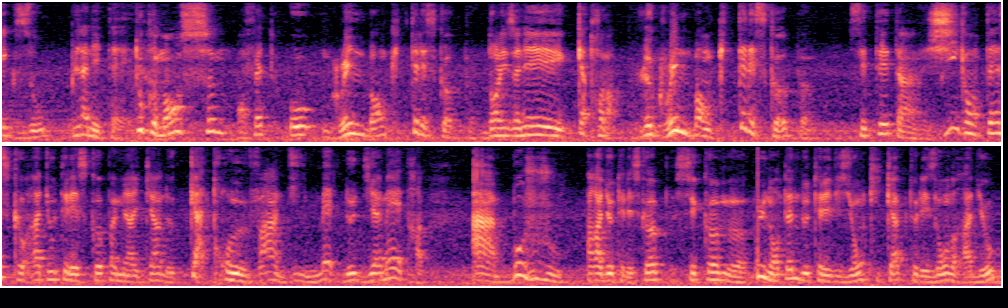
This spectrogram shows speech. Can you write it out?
exoplanétaire. Tout commence en fait au Green Bank Telescope dans les années 80. Le Green Bank Telescope, c'était un gigantesque radiotélescope américain de 90 mètres de diamètre. Un beau joujou. Un radiotélescope, c'est comme une antenne de télévision qui capte les ondes radio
